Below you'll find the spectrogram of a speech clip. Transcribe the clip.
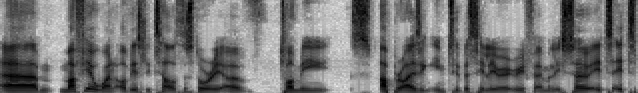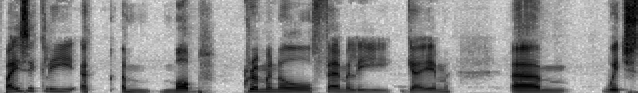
Um, Mafia One obviously tells the story of Tommy's uprising into the Salieri family. So it's it's basically a, a mob criminal family game, um, which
